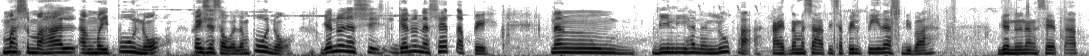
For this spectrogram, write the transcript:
mas mahal ang may puno kaysa sa walang puno. Ganun na ganun na setup eh ng bilihan ng lupa. Kahit naman sa atin sa Pilipinas di ba? Ganun ang setup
